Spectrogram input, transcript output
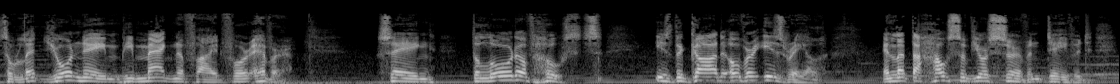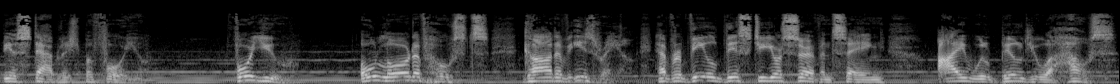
So let your name be magnified forever, saying, The Lord of hosts is the God over Israel, and let the house of your servant David be established before you. For you, O Lord of hosts, God of Israel, have revealed this to your servant, saying, I will build you a house.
